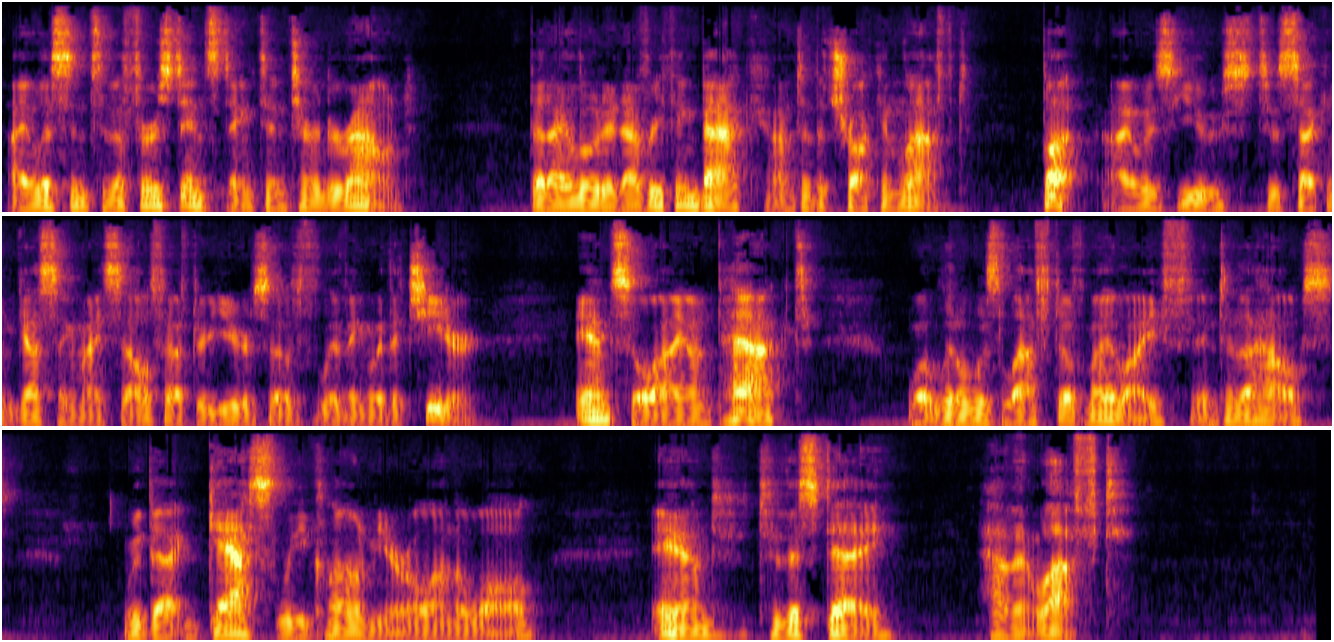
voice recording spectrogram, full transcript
I listened to the first instinct and turned around, that I loaded everything back onto the truck and left. But I was used to second guessing myself after years of living with a cheater, and so I unpacked what little was left of my life into the house with that ghastly clown mural on the wall, and to this day haven't left.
